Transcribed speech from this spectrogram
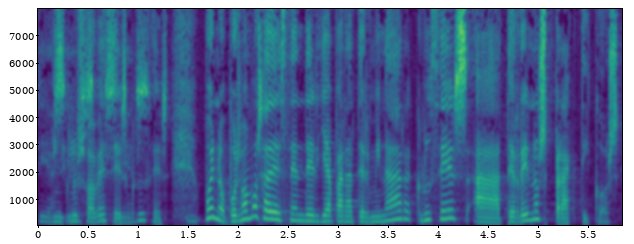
incluso a veces, Cruces. Bueno, pues vamos a descender ya para terminar, Cruces, a terrenos prácticos.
